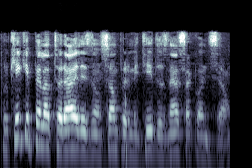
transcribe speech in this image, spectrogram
Por que, que pela Torá eles não são permitidos nessa condição?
